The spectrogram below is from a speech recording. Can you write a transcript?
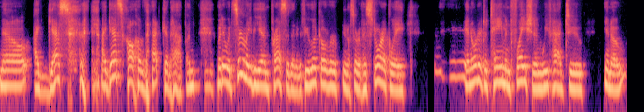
Now, I guess, I guess all of that could happen, but it would certainly be unprecedented. If you look over, you know, sort of historically, in order to tame inflation, we've had to, you know,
